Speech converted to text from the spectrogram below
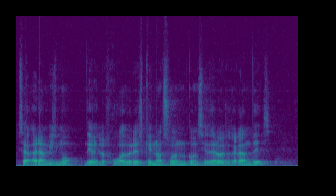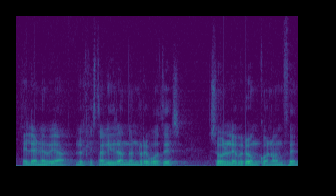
O sea, ahora mismo, de los jugadores que no son considerados grandes en la NBA, los que están liderando en rebotes son LeBron con 11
